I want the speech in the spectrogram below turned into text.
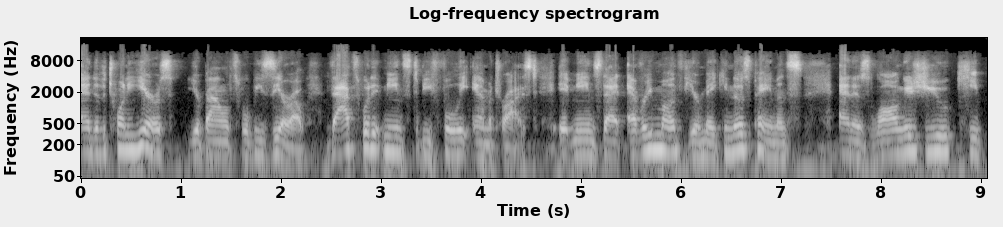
end of the 20 years, your balance will be zero. That's what it means to be fully amortized. It means that every month you're making those payments, and as long as you keep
